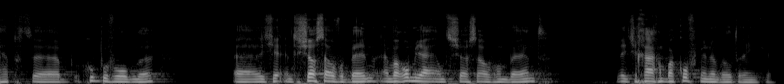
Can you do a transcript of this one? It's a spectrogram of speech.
hebt uh, goed bevonden. Uh, dat je enthousiast over bent en waarom jij enthousiast over hem bent. Dat je graag een bak koffie met hem wilt drinken.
